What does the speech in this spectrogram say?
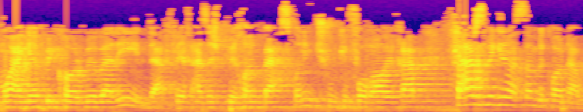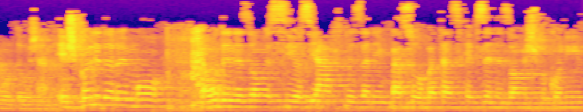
ما اگر به کار ببریم در فقه ازش بخوایم بحث کنیم چون که فقهای قبل فرض بگیریم اصلا به کار نبرده باشن. اشکالی داره ما در نظام سیاسی حرف بزنیم و صحبت از حفظ نظامش بکنیم.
